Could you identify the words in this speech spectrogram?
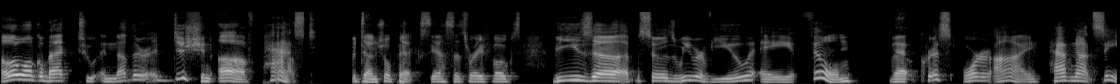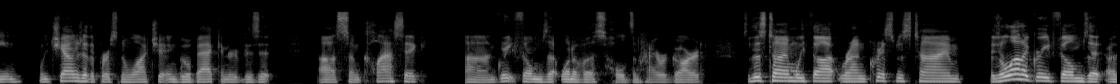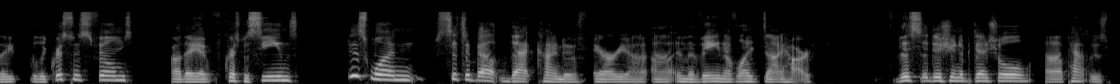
Hello, welcome back to another edition of Past Potential Picks. Yes, that's right, folks. These uh, episodes we review a film that Chris or I have not seen. We challenge the other person to watch it and go back and revisit uh, some classic, uh, great films that one of us holds in high regard. So this time we thought around Christmas time, there's a lot of great films that are they really Christmas films? Are they have Christmas scenes? This one sits about that kind of area uh, in the vein of like Die Hard. This edition of potential uh, past was.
